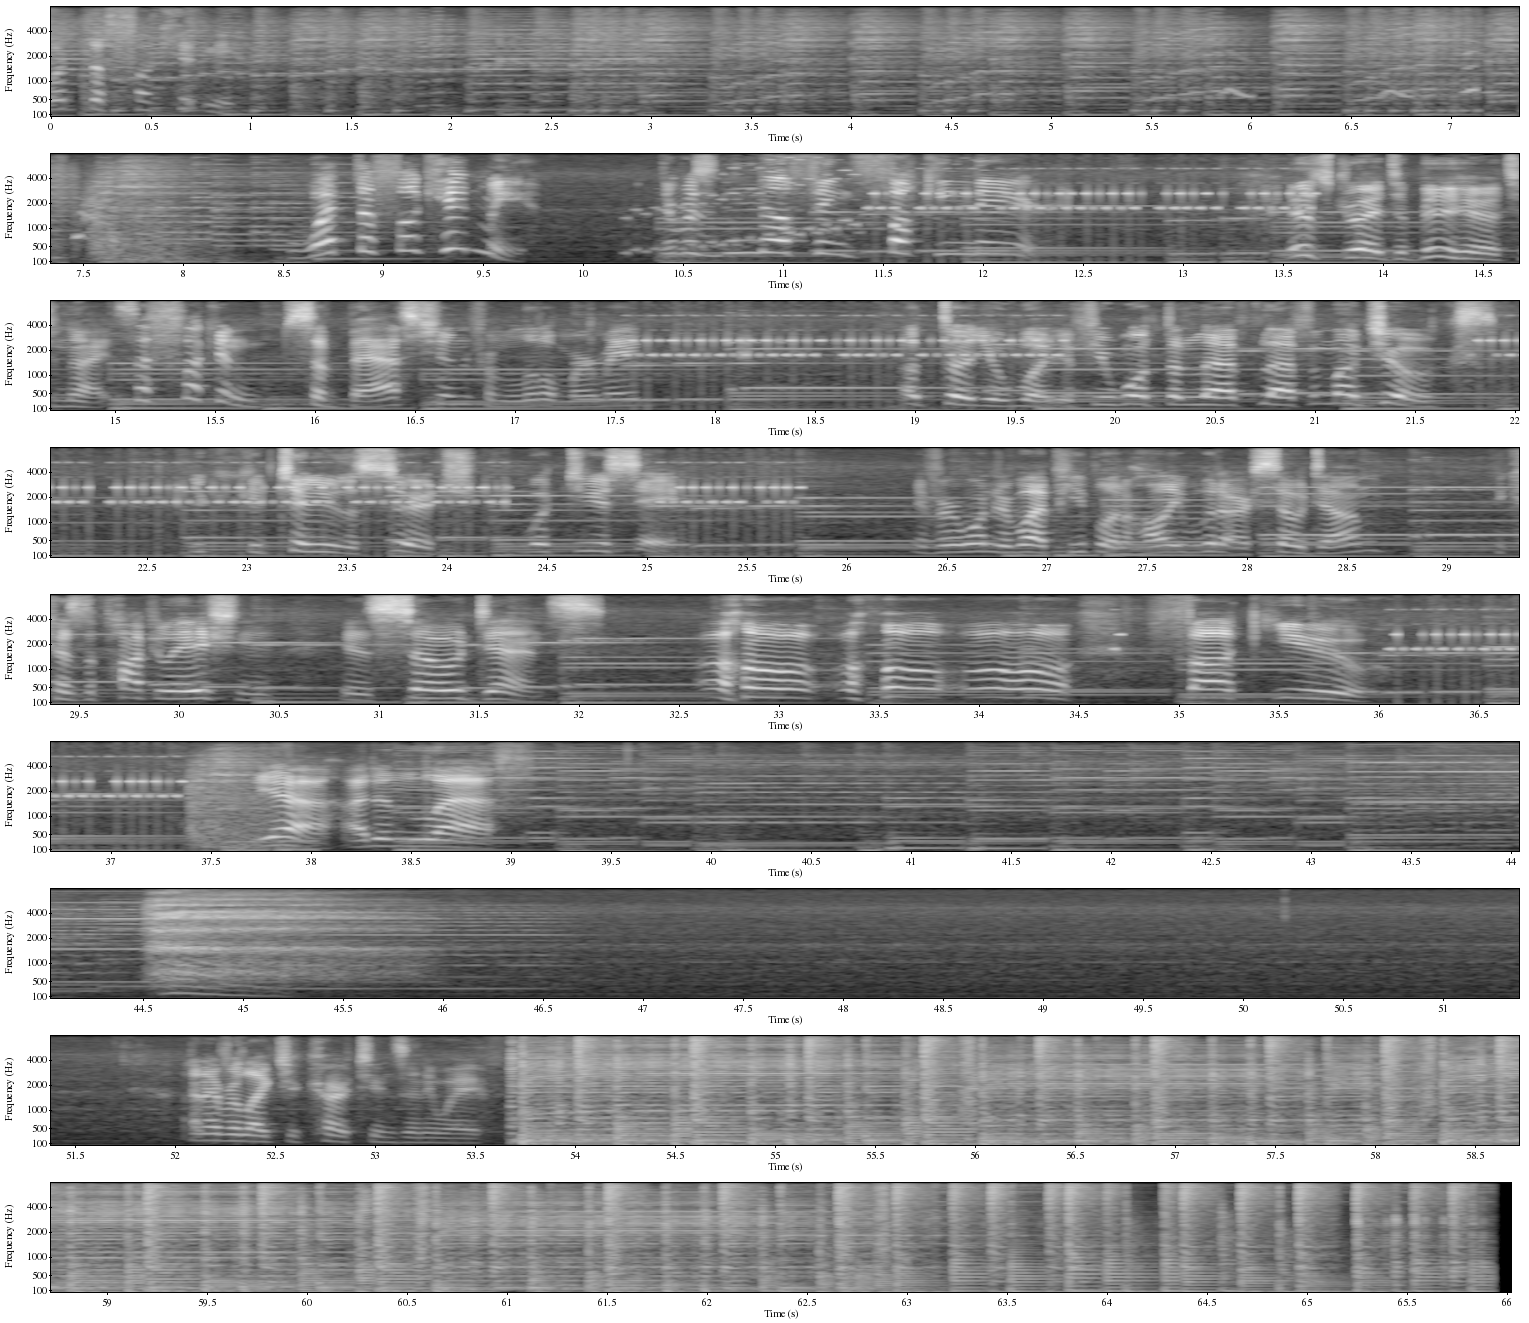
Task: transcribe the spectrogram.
What the fuck hit me? What the fuck hit me? There was nothing fucking there. It's great to be here tonight. It's that fucking Sebastian from Little Mermaid? I'll tell you what, if you want to laugh, laugh at my jokes. You can continue the search. What do you say? Ever wondered why people in Hollywood are so dumb? Because the population is so dense. Oh, oh, oh, fuck you. Yeah, I didn't laugh. I never liked your cartoons anyway.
